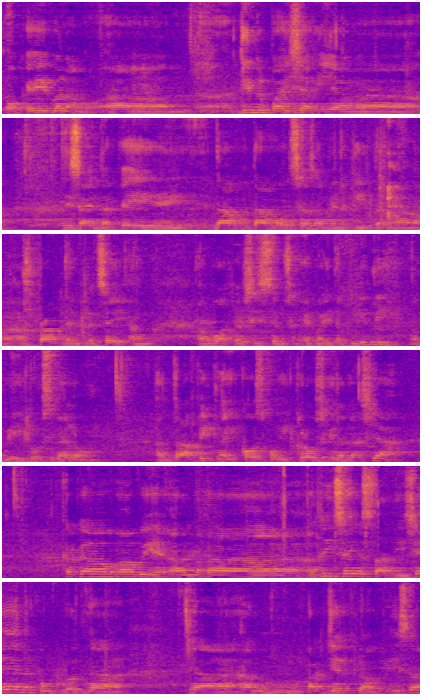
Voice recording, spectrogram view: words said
Okay ba lang mo? Um, uh, ginubay siya iyang uh, design na kay damo, damo sa sa may nakita na problem. Let's say, ang ang water system sa MIWD na may ilo sa dalong. Ang traffic nga i-cause kung i-close ginala siya. Kaga uh, we uh, naka ang sa study siya nag-conclude nga nga ang pag-jet crowd is a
